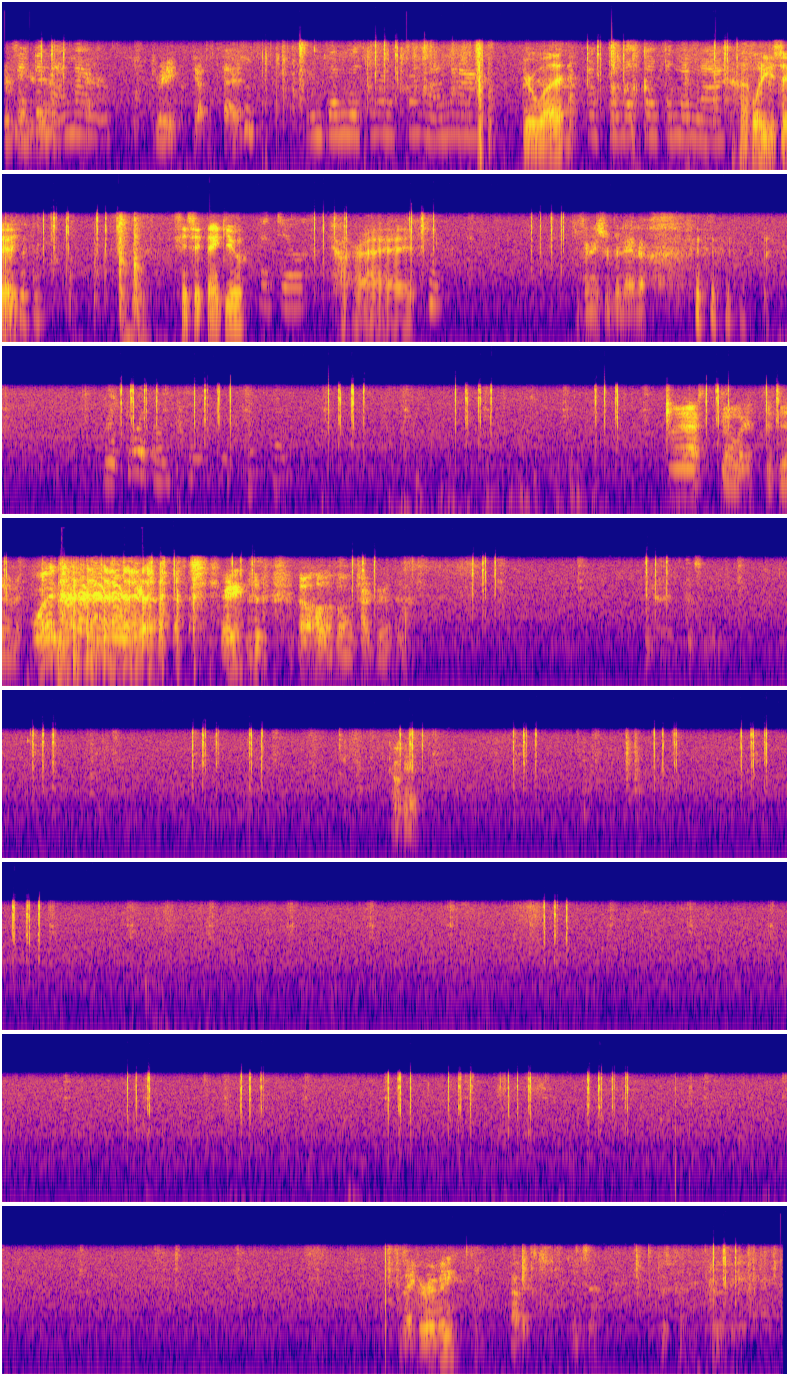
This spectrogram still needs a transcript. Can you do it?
banana. Ready? Yep. Okay. I'm done with my banana. You're what? I'm done with my banana. what do you say? Can you say thank you? Thank you. Alright. Did you finish your banana? My boy wants Ah, go away. Damn it. What? Ready? oh, hold on, hold on. I'm trying to figure out this. Okay. Is that groovy? Okay. It's uh, just uh, groovy.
